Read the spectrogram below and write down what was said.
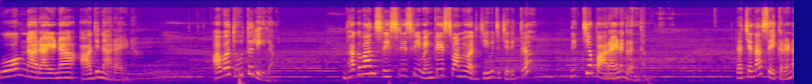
ఓం నారాయణ ఆదినారాయణ. అవధూత లీల. భగవాన్ శ్రీ శ్రీ శ్రీ వెంకటేశ్వమి వారి జీవిత చరిత్ర నిత్య పారాయణ గ్రంథం. రచన సేకరణ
